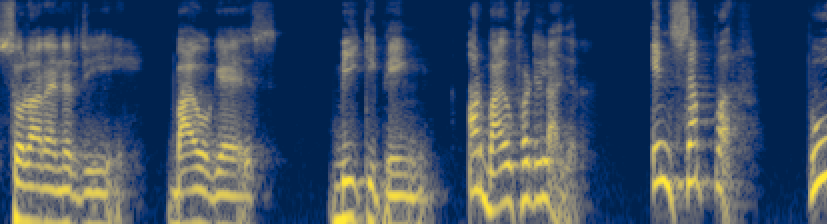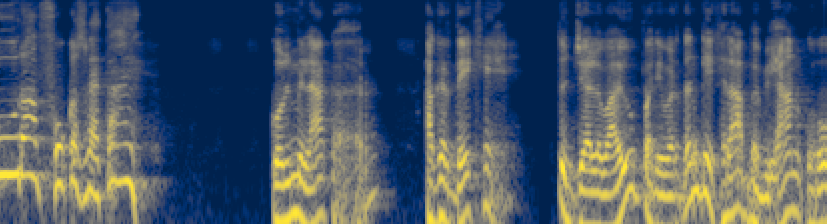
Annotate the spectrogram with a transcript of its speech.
सोलर एनर्जी, बायोगैस बी कीपिंग और बायो फर्टिलाइज़र इन सब पर पूरा फोकस रहता है। कुल मिलाकर अगर देखें तो जलवायु परिवर्तन के खिलाफ अभियान को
